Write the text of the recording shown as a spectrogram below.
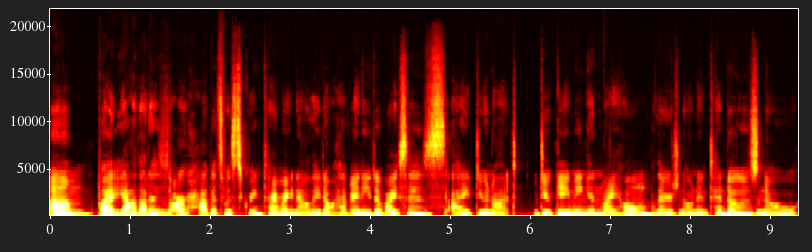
Um, but yeah, that is our habits with screen time right now. They don't have any devices. I do not do gaming in my home. There's no Nintendos, no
